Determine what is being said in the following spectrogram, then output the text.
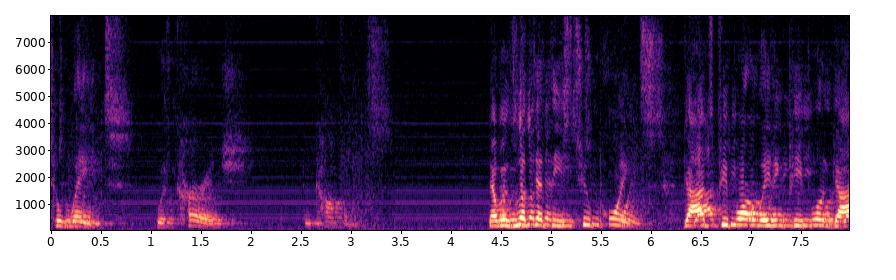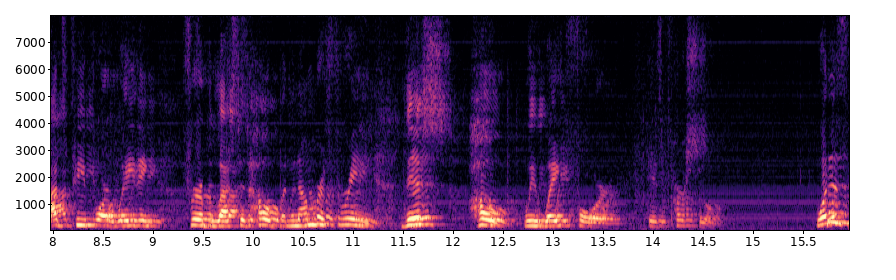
to wait with courage and confidence. Now, we've looked at these two points. God's people are waiting people, and God's people are waiting for a blessed hope. But number three, this hope we wait for is personal. What, is,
